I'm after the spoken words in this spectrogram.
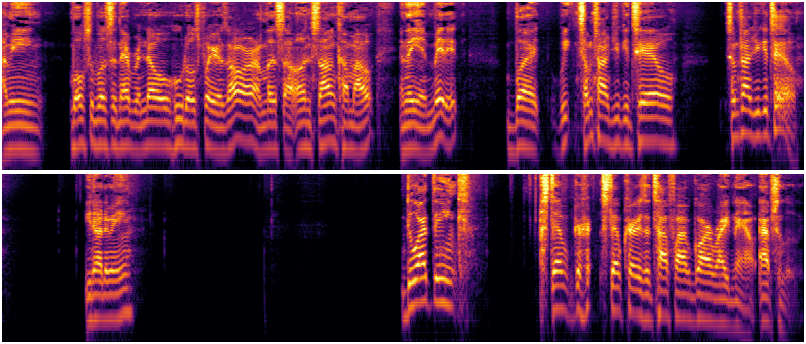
I mean, most of us will never know who those players are unless an unsung come out and they admit it. But we sometimes you can tell. Sometimes you can tell. You know what I mean? Do I think Steph Steph Curry is a top five guard right now. Absolutely,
